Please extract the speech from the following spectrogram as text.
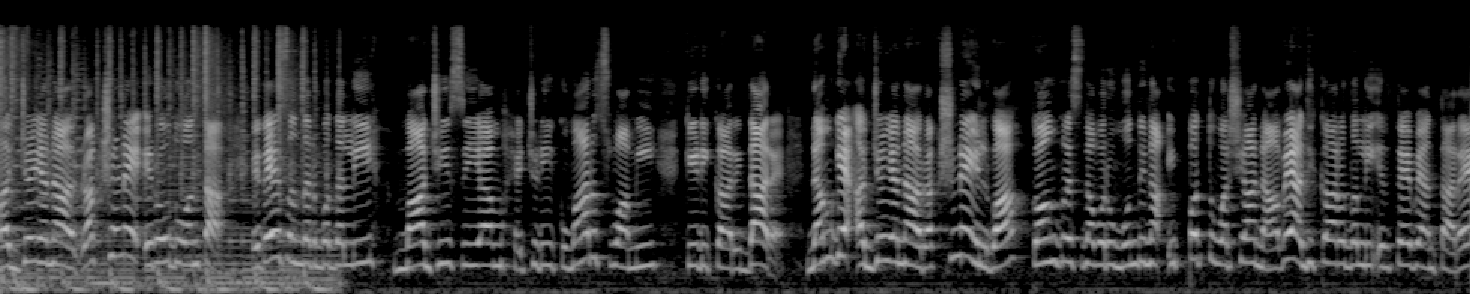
ಅಜ್ಜಯ್ಯನ ರಕ್ಷಣೆ ಇರೋದು ಅಂತ. ಇದೇ ಸಂದರ್ಭದಲ್ಲಿ ಮಾಜಿ ಸಿಎಂ ಎಚ್ ಡಿ ಕುಮಾರಸ್ವಾಮಿ ಕಿಡಿಕಾರಿದ್ದಾರೆ. ನಮ್ಗೆ ಅಜ್ಜಯ್ಯನ ರಕ್ಷಣೆ ಇಲ್ವಾ? ಕಾಂಗ್ರೆಸ್ನವರು ಮುಂದಿನ ಇಪ್ಪತ್ತು ವರ್ಷ ನಾವೇ ಅಧಿಕಾರದಲ್ಲಿ ಇರ್ತೇವೆ ಅಂತಾರೆ.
